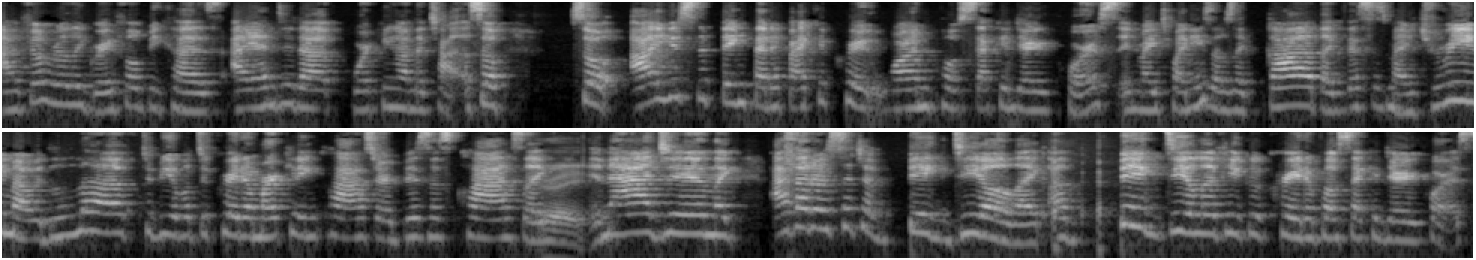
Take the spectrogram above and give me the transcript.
I feel really grateful because I ended up working on the child. So, so I used to think that if I could create one post-secondary course in my 20s, I was like, God, like this is my dream. I would love to be able to create a marketing class or a business class. Like right. imagine, like I thought it was such a big deal, like a big deal if you could create a post-secondary course.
